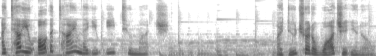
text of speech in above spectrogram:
I tell you all the time that you eat too much. I do try to watch it, you know.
